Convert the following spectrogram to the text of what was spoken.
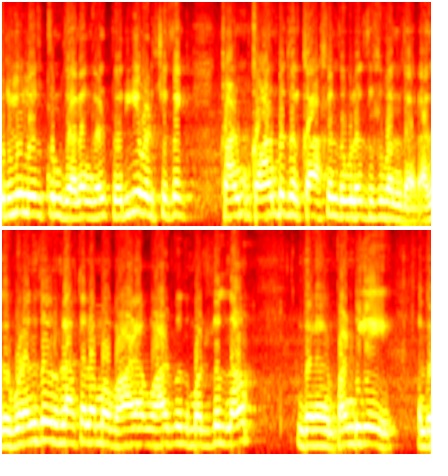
இருளில் இருக்கும் ஜனங்கள் பெரிய வெளிச்சத்தை காண் காண்பதற்காக இந்த உலகத்துக்கு வந்தார். அதை உணர்ந்தவர்களாக நம்ம வாழ வாழ்வது மட்டும்தான் இந்த பண்டிகை அந்த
